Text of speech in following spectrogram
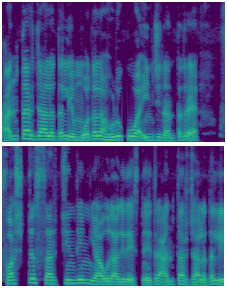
ಅಂತರ್ಜಾಲದಲ್ಲಿ ಮೊದಲ ಹುಡುಕುವ ಇಂಜಿನ್ ಅಂತಂದರೆ ಫಸ್ಟ್ ಸರ್ಚ್ ಇಂಜಿನ್ ಯಾವುದಾಗಿದೆ ಸ್ನೇಹಿತರೆ? ಅಂತರ್ಜಾಲದಲ್ಲಿ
